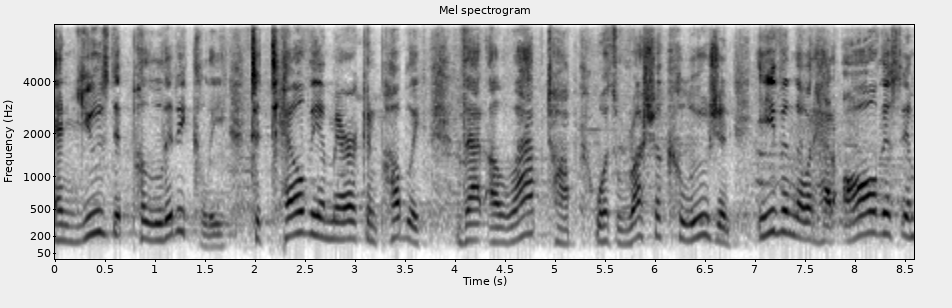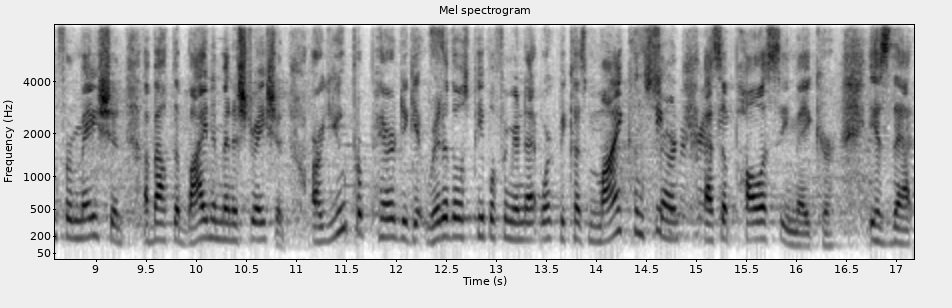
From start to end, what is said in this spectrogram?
and used it politically to tell the American public that a laptop was Russia collusion, even though it had all this information about the Biden administration. Are you prepared to get rid of those people from your network? Because my concern as a policymaker is that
